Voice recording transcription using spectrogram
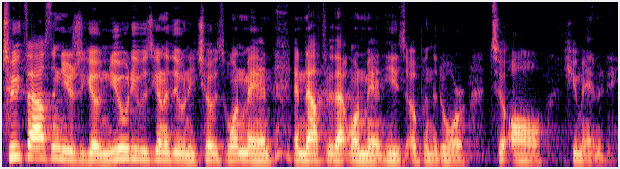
2,000 years ago, knew what He was going to do and He chose one man. And now through that one man, He has opened the door to all humanity.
